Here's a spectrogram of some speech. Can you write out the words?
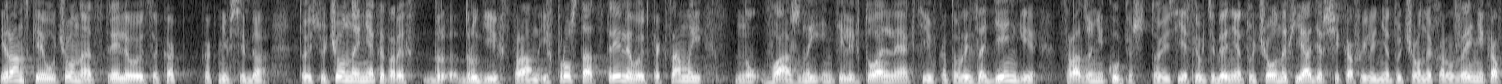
иранские ученые отстреливаются как как не в себя. То есть ученые некоторых других стран, их просто отстреливают как самый ну, важный интеллектуальный актив, который за деньги сразу не купишь. То есть если у тебя нет ученых-ядерщиков или нет ученых-оружейников,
